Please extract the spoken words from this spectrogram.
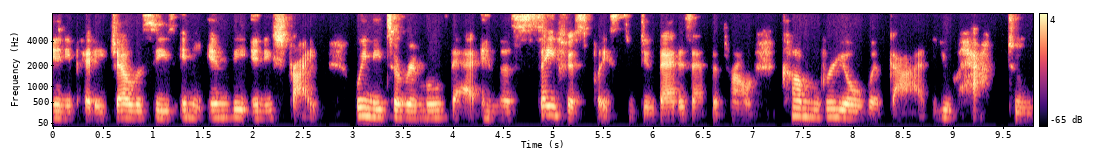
any petty jealousies, any envy, any strife, we need to remove that. And the safest place to do that is at the throne. Come real with God. You have to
